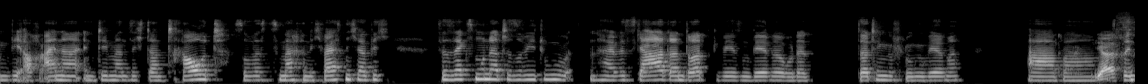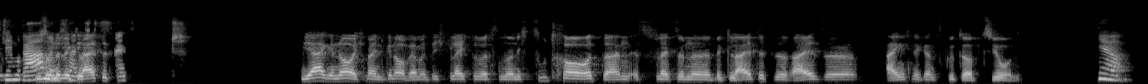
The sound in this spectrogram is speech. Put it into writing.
irgendwie auch einer, in dem man sich dann traut, sowas zu machen. Ich weiß nicht, ob ich für sechs Monate, so wie du, ein halbes Jahr dann dort gewesen wäre oder dorthin geflogen wäre. Aber Ja, so in dem so Rahmen eine ich das begleitet, ja, genau, ich meine, genau, wenn man sich vielleicht sowas noch nicht zutraut, dann ist vielleicht so eine begleitete Reise eigentlich eine ganz gute Option. Ja,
